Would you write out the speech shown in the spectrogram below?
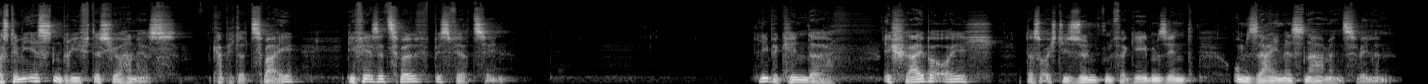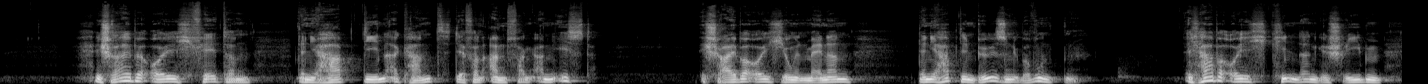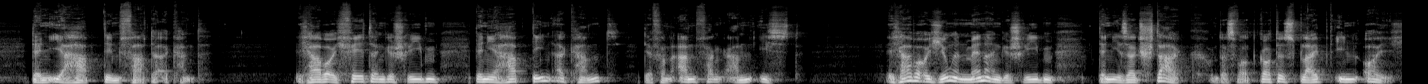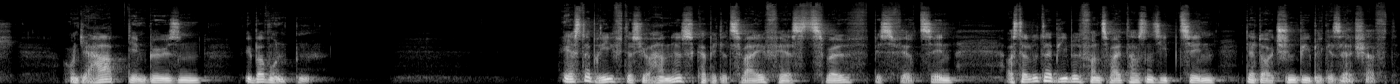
Aus dem ersten Brief des Johannes, Kapitel 2, die Verse 12 bis 14. Liebe Kinder, ich schreibe euch, dass euch die Sünden vergeben sind, um seines Namens willen. Ich schreibe euch, Vätern, denn ihr habt den erkannt, der von Anfang an ist. Ich schreibe euch, jungen Männern, denn ihr habt den Bösen überwunden. Ich habe euch Kindern geschrieben, denn ihr habt den Vater erkannt. Ich habe euch Vätern geschrieben, denn ihr habt den erkannt, der von Anfang an ist. Ich habe euch jungen Männern geschrieben, denn ihr seid stark und das Wort Gottes bleibt in euch, und ihr habt den Bösen überwunden. Erster Brief des Johannes, Kapitel 2, Vers 12 bis 14 aus der Lutherbibel von 2017 der Deutschen Bibelgesellschaft.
